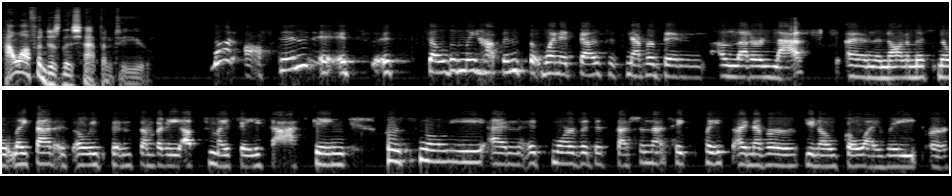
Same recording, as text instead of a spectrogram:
How often does this happen to you? Not often. It's it's seldomly happens, but when it does, it's never been a letter left, an anonymous note like that. It's always been somebody up to my face asking personally, and it's more of a discussion that takes place. I never, you know, go irate, or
